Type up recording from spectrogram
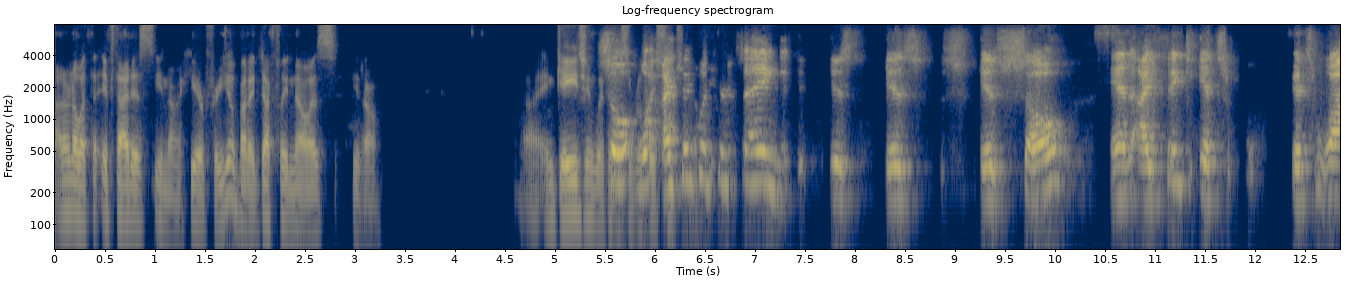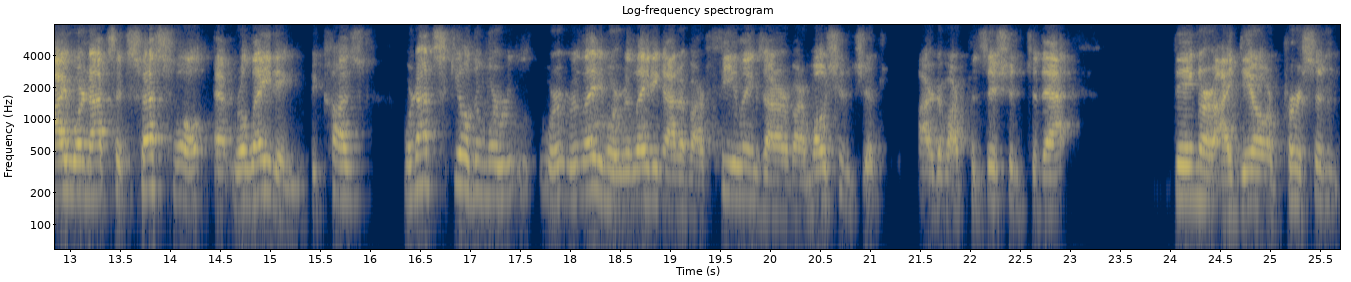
I don't know what the, if that is you know here for you but i definitely know as you know uh, engaging with so what i think what you're saying is is is so and i think it's it's why we're not successful at relating because we're not skilled and we're we're relating. We're relating out of our feelings out of our emotions part of our position to that thing or idea or person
